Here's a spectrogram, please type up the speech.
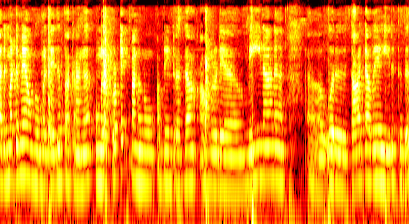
அது மட்டுமே அவங்க உங்கள்ட்ட எதிர்பார்க்குறாங்க. உங்களை ப்ரொடெக்ட் பண்ணணும் அப்படின்றது தான் அவங்களுடைய மெயினான ஒரு தாட்டாகவே இருக்குது.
